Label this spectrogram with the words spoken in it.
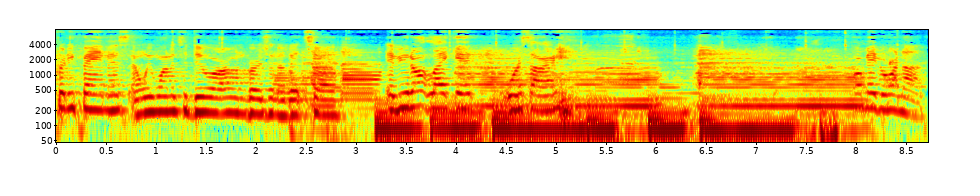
pretty famous, and we wanted to do our own version of it, so if you don't like it, we're sorry. or maybe we're not.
